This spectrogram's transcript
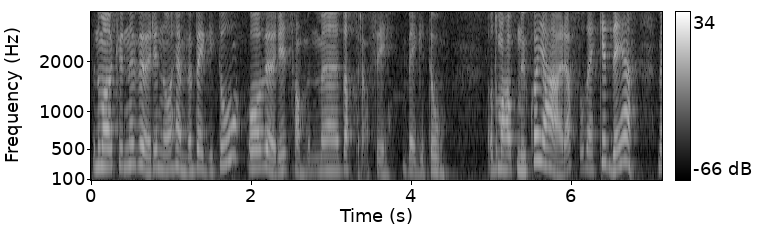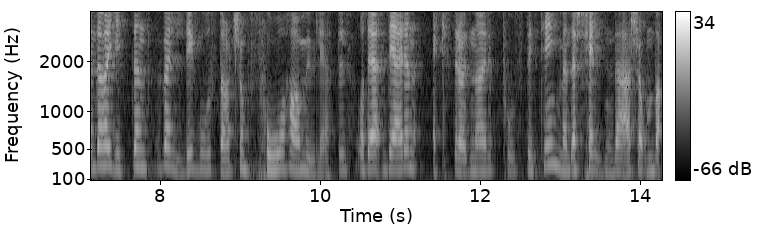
Men de har kunnet være nå hjemme begge to og vært sammen med dattera si begge to. Og de har hatt nok å gjøre, så det er ikke det. Men det har gitt en veldig god start som få har mulighet til. Og det, det er en ekstraordinær positiv ting, men det er sjelden det er sånn, da.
